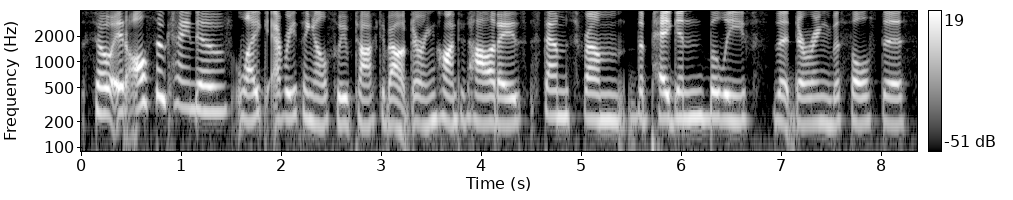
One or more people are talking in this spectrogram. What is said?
so it also kind of, like everything else we've talked about during haunted holidays, stems from the pagan beliefs that during the solstice,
